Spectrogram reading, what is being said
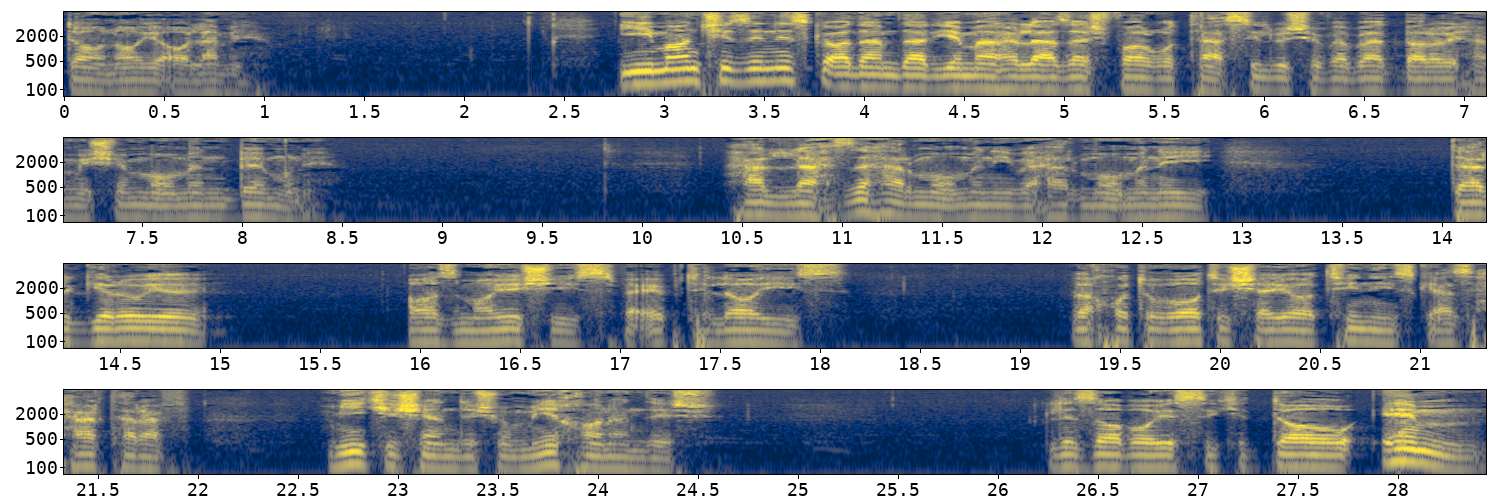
دانای عالمه. ایمان چیزی نیست که آدم در یه مرحله ازش فارغ و تحصیل بشه و بعد برای همیشه مؤمن بمونه. هر لحظه هر مؤمنی و هر مؤمنی در گروه آزمایشی است و ابتلایی است و خطوات شیاطینی است که از هر طرف میکشندش و میخوانندش. لذا بایستی که دائم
